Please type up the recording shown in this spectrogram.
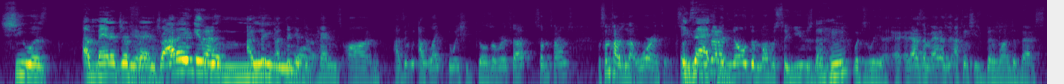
she was a manager for I Andrade, it that- would mean I think I think it depends on. I think I like the way she goes over the top sometimes, but sometimes it's not warranted. So Exactly. Mm-hmm. You got to know the moments to use that with Zelina. And, and as a manager, I think she's been one of the best.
